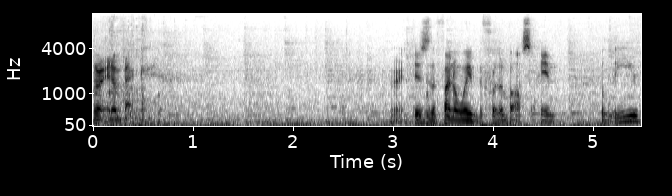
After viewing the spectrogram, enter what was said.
Alright, I'm back. Alright, this is the final wave before the boss, I believe.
